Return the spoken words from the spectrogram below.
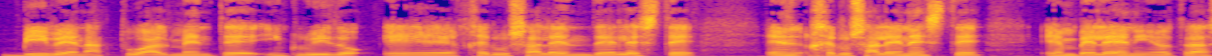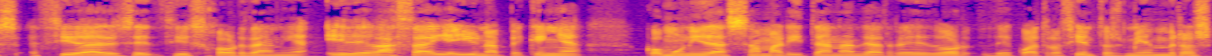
viven actualmente, incluido eh, Jerusalén del Este, en Jerusalén Este, en Belén y en otras ciudades de Cisjordania y de Gaza, y hay una pequeña comunidad samaritana de alrededor de 400 miembros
